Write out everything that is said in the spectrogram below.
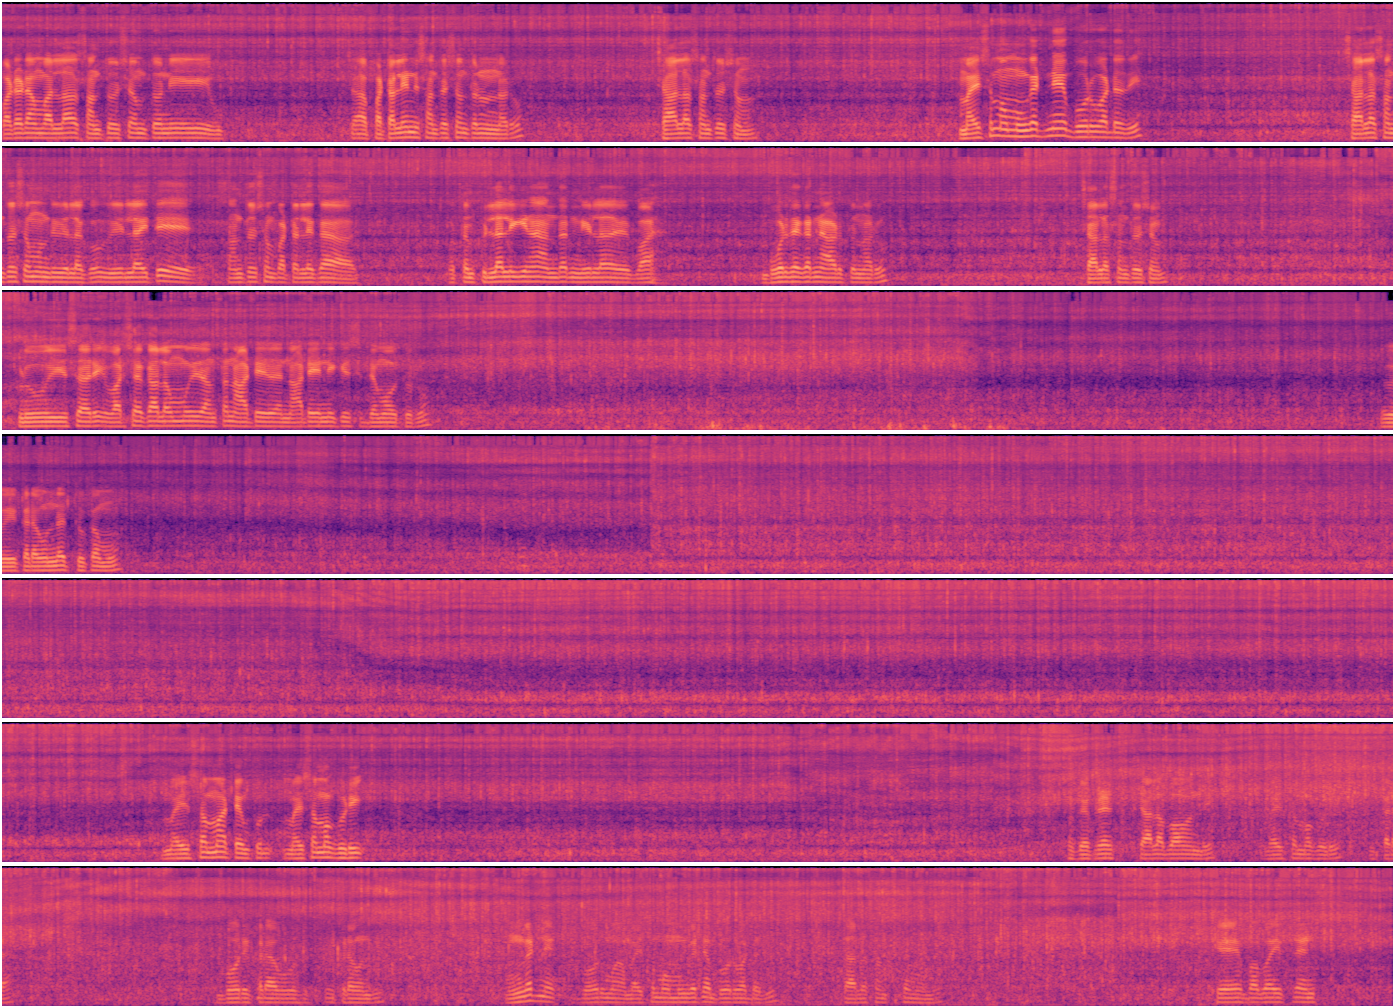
పడడం వల్ల సంతోషంతో పట్టలేని సంతోషంతో ఉన్నారు. చాలా సంతోషం. మైసమ్మ ముంగట్నే బోరు పడ్డది. చాలా సంతోషం ఉంది వీళ్ళకు. వీళ్ళైతే సంతోషం పట్టలేక మొత్తం పిల్లలిగిన అందరు నీళ్ళ బోరు బోర్ దగ్గరనే ఆడుతున్నారు. చాలా సంతోషం. ఇప్పుడు ఈసారి వర్షాకాలం ఇదంతా నాటే నాటేయడానికి సిద్ధమవుతారు ఇక్కడ ఉన్న తుకము. మైసమ్మ టెంపుల్ మైసమ్మ గుడి. ఓకే ఫ్రెండ్స్ చాలా బాగుంది మైసమ్మ గుడి ఇక్కడ. బోర్ ఇక్కడ ఇక్కడ ఉంది. ముంగట్నే బోరు మా మైసమ్మ ముంగట్నే బోర్ పడ్డది. చాలా సంతోషంగా ఉంది. ఓకే బాబాయ్ ఫ్రెండ్స్.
